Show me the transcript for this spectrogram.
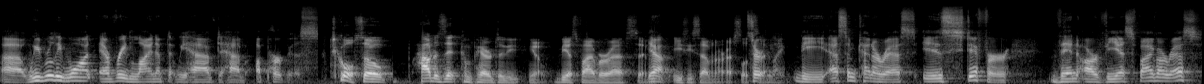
Uh, we really want every lineup that we have to have a purpose. Cool. So how does it compare to the you know VS5RS and yeah. EC7RS? Certainly. Say? The SM10RS is stiffer than our VS5RS,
